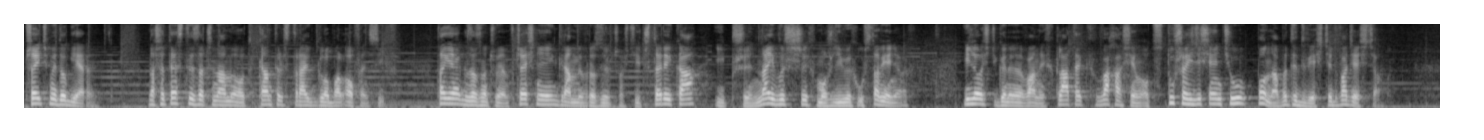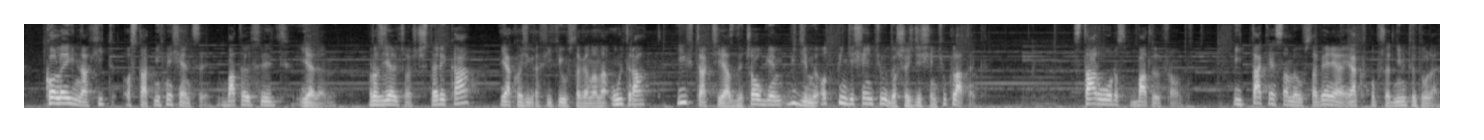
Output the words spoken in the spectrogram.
Przejdźmy do gier. Nasze testy zaczynamy od Counter-Strike Global Offensive. Tak jak zaznaczyłem wcześniej, gramy w rozdzielczości 4K i przy najwyższych możliwych ustawieniach. Ilość generowanych klatek waha się od 160 po nawet 220. Kolej na hit ostatnich miesięcy Battlefield 1. Rozdzielczość 4K, jakość grafiki ustawiona na ultra i w trakcie jazdy czołgiem widzimy od 50 do 60 klatek. Star Wars Battlefront. I takie same ustawienia jak w poprzednim tytule.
